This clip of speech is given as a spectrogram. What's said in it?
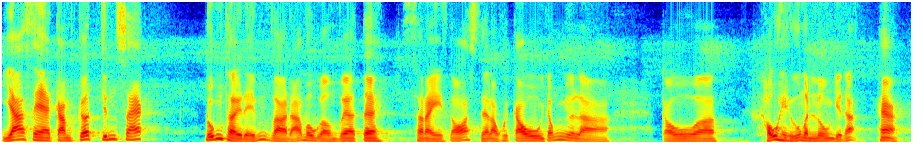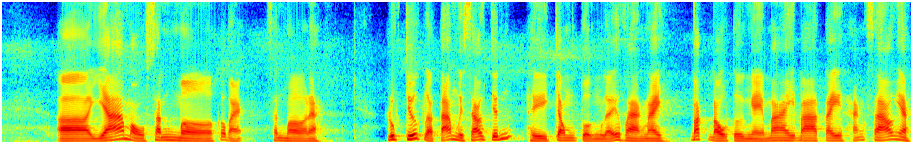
Giá xe cam kết chính xác, đúng thời điểm và đã bao gồm VAT. Sau này đó sẽ là một cái câu giống như là câu ờ, khẩu hiệu của mình luôn vậy đó ha. À, giá màu xanh mờ các bạn, xanh mờ nè. Lúc trước là 86.9 thì trong tuần lễ vàng này bắt đầu từ ngày mai 3 tây tháng 6 nha,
